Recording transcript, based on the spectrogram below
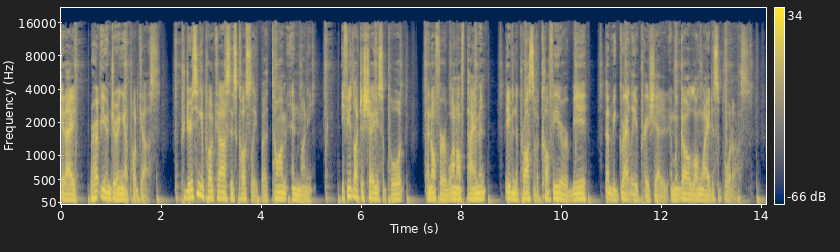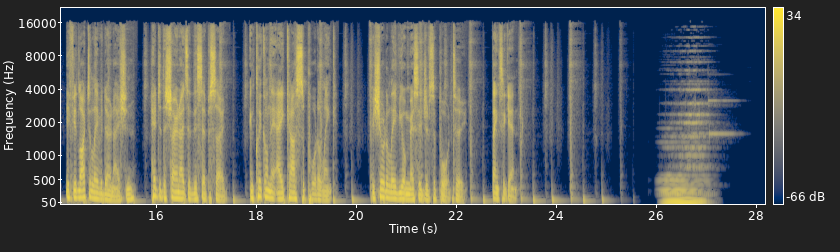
G'day. We hope you're enjoying our podcast. Producing a podcast is costly, both time and money. If you'd like to show your support and offer a one off payment, even the price of a coffee or a beer, that'd be greatly appreciated and would go a long way to support us. If you'd like to leave a donation, head to the show notes of this episode and click on the ACAST supporter link. Be sure to leave your message of support too. Thanks again.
